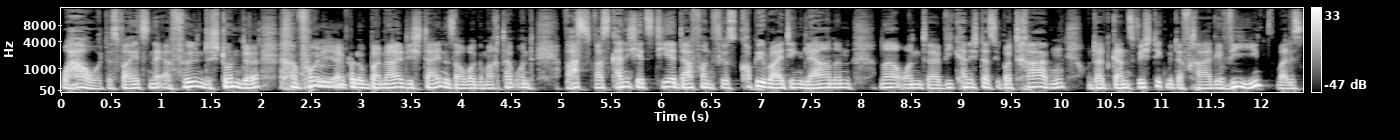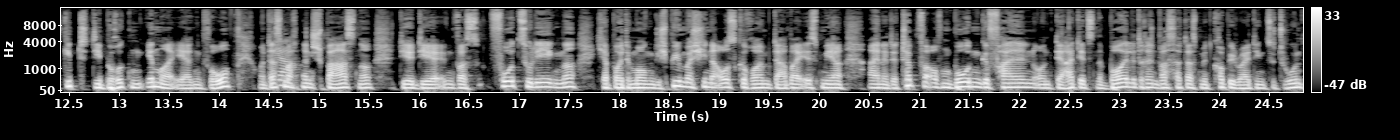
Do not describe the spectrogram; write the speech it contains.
wow, das war jetzt eine erfüllende Stunde, obwohl mhm. ich einfach nur banal die Steine sauber gemacht habe. Und was, was kann ich jetzt hier davon fürs Copywriting lernen? Ne? Und äh, wie kann ich das übertragen? Und halt ganz wichtig mit der Frage, wie, weil es gibt die Brücken immer irgendwo. Und das ja. macht dann Spaß, ne? dir, dir irgendwas vorzulegen. Ne? Ich habe heute Morgen die Spülmaschine ausgeräumt, dabei ist mir einer der Töpfe auf den Boden gefallen und der hat jetzt eine Beule drin. Was hat das mit Copywriting zu tun?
